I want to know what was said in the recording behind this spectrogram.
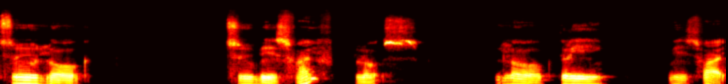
2 log 2 base 5 plus log 3 base 5.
